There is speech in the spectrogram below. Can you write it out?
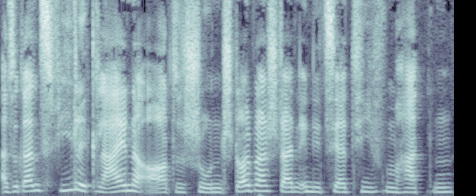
also ganz viele kleine Orte schon Stolperstein-Initiativen hatten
